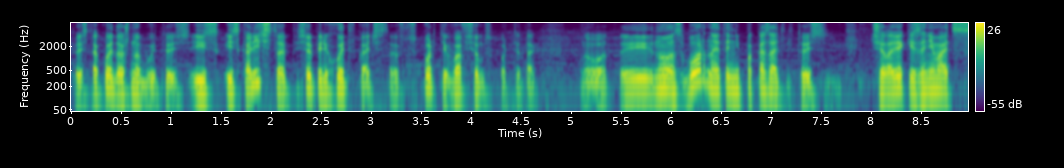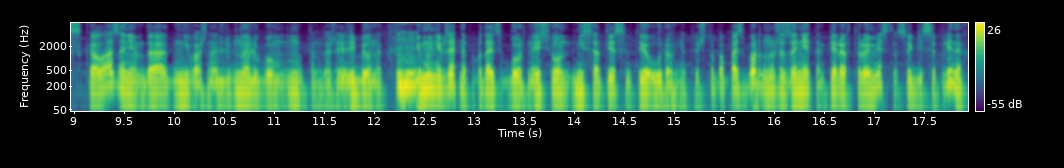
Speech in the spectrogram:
то есть такое должно быть. То есть из, из количества все переходит в качество. В спорте, во всем спорте так. Ну вот. И, ну, а сборная это не показатель. То есть человек, если занимается скалазанием, да, неважно, на любом, ну, там даже ребенок, Мгм. ему не обязательно попадать в сборную, если он не соответствует ее уровню. То есть, чтобы попасть в сборную, нужно занять там первое-второе место в своих дисциплинах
